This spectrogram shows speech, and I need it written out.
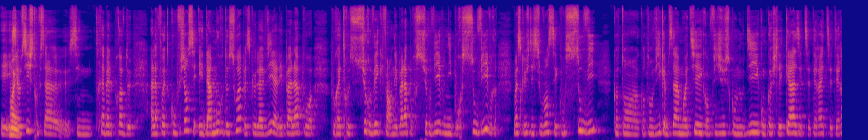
Et, ça aussi, je trouve ça, euh, c'est une très belle preuve de, à la fois de confiance et, d'amour de soi, parce que la vie, elle n'est pas là pour, pour être survécu, enfin, on n'est pas là pour survivre ni pour sous-vivre. Moi, ce que je dis souvent, c'est qu'on sous-vit quand on, quand on vit comme ça à moitié, qu'on fait juste ce qu'on nous dit, qu'on coche les cases, etc., etc.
